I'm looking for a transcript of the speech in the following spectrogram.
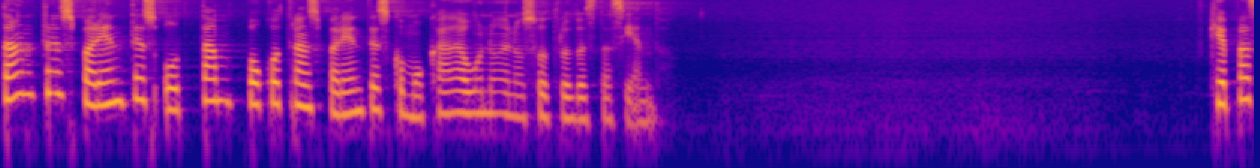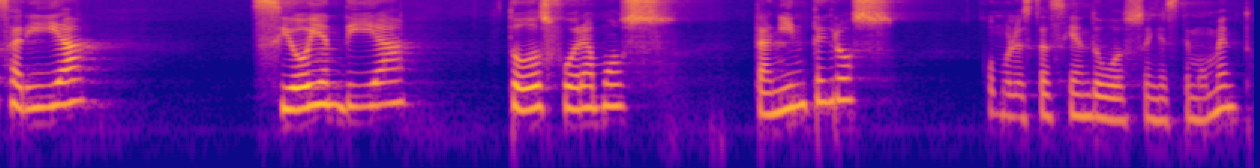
tan transparentes o tan poco transparentes como cada uno de nosotros lo está haciendo? ¿Qué pasaría si hoy en día todos fuéramos tan íntegros como lo está haciendo vos en este momento?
